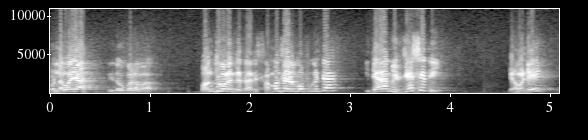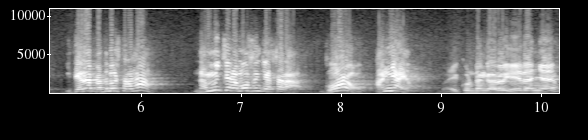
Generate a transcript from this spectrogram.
ఉండవయ్యా ఇదో గొడవ. బంధువులకు దాని సంబంధాన్ని ఒప్పుకుంటే ఇదేనా మీరు చేసేది? ఏమండి ఇదేనా పెద్ద మనిస్తారా నమ్మించిన మోసం చేస్తారా? ఘోరం అన్యాయం. వైకుంఠం గారు ఏది అన్యాయం?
